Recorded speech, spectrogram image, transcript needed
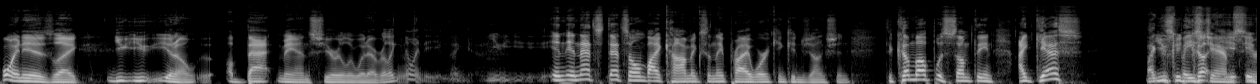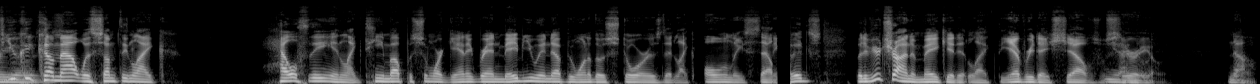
point is, like you, you, you know, a Batman cereal or whatever. Like, no, you, and and that's that's owned by comics, and they probably work in conjunction to come up with something. I guess Like you could Space co- Jam if you could come out with something like healthy and like team up with some organic brand, maybe you end up in one of those stores that like only sell goods. But if you're trying to make it at like the everyday shelves with not cereal, no.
